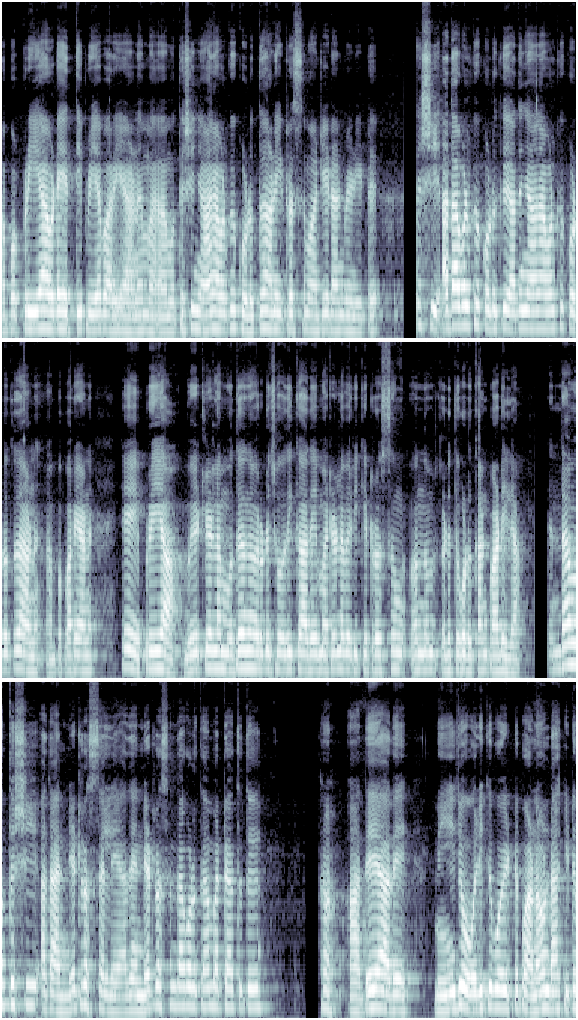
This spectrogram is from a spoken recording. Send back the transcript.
അപ്പോൾ പ്രിയ അവിടെ എത്തി. പ്രിയ പറയുകയാണ് "മ- മുത്തശ്ശി ഞാൻ അവൾക്ക് കൊടുത്തതാണ് ഈ ഡ്രസ്സ് മാറ്റിയിടാൻ വേണ്ടിയിട്ട്. മുത്തശ്ശി അത് അവൾക്ക് കൊടുക്കുക അത് ഞാൻ അവൾക്ക് കൊടുത്തതാണ്. അപ്പോൾ പറയാണ് ഏയ് പ്രിയ വീട്ടിലുള്ള മുതിർന്നവരോട് ചോദിക്കാതെ മറ്റുള്ളവർക്ക് ഡ്രസ്സും ഒന്നും എടുത്തു കൊടുക്കാൻ പാടില്ല. എന്താ മുത്തശ്ശി? അത് എന്റെ ഡ്രസ്സല്ലേ. അത് എന്റെ ഡ്രസ്സ് എന്താ കൊടുക്കാൻ പറ്റാത്തത്? ആ അതെ അതെ. നീ ജോലിക്ക് പോയിട്ട് പണം ഉണ്ടാക്കിയിട്ട്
